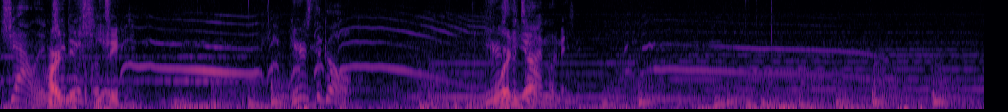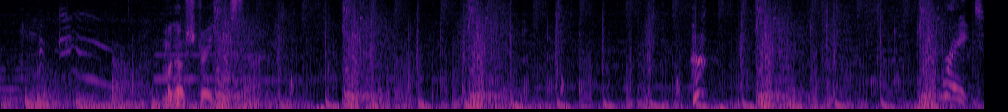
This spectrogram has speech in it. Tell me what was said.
Challenge Hard difficulty. Here's the goal. Here's 40, the yep. time limit. I'm gonna go straight this time. Great.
